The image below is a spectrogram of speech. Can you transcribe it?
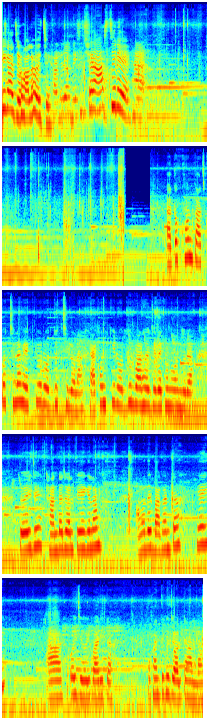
ঠিক আছে ভালো হয়েছে। ঠান্ডা জল বেশি ছিল। আসছি রে। হ্যাঁ। এতক্ষণ কাজ করছিলাম একটুও রোদ্দুর ছিল না। এখন কি রোদ্দুর বার হয়েছে দেখুন বন্ধুরা। তো এই যে ঠান্ডা জল পেয়ে গেলাম। আমাদের বাগানটা এই, আর ওই যে ওই বাড়িটা। ওখান থেকে জলটা আনলাম।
